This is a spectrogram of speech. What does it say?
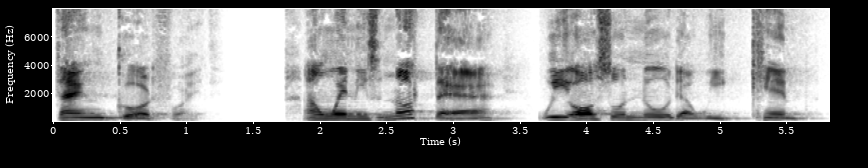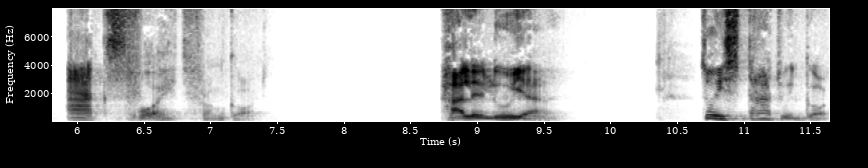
thank God for it. And when it's not there, we also know that we can ask for it from God. Hallelujah. So it starts with God.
